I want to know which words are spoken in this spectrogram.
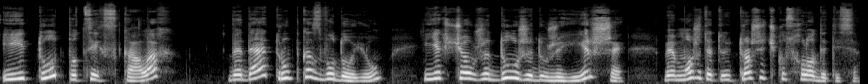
і тут по цих скалах веде трубка з водою. І якщо вже дуже-дуже гірше, ви можете тут трошечки схолодитися.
